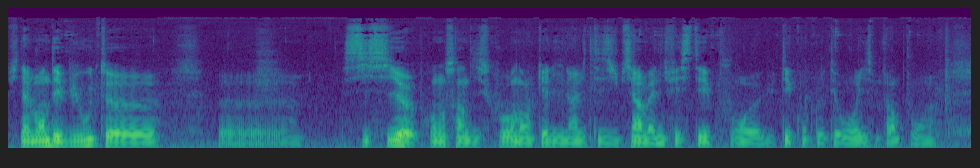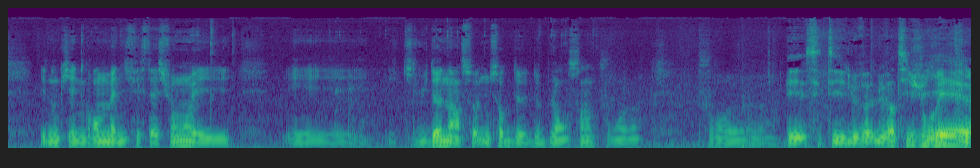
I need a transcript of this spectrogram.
finalement début août, euh, euh, Sisi prononce un discours dans lequel il invite les Égyptiens à manifester pour lutter contre le terrorisme. Et donc il y a une grande manifestation et, et, qui lui donne une sorte de, blanc-seing pour. Pour et c'était le, 26 juillet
